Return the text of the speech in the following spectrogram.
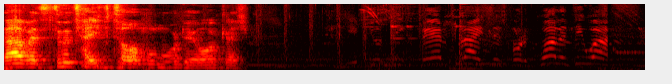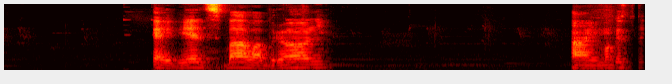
Nawet tutaj w domu mogę okraść. Okej, więc mała broń. A, i mogę tutaj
